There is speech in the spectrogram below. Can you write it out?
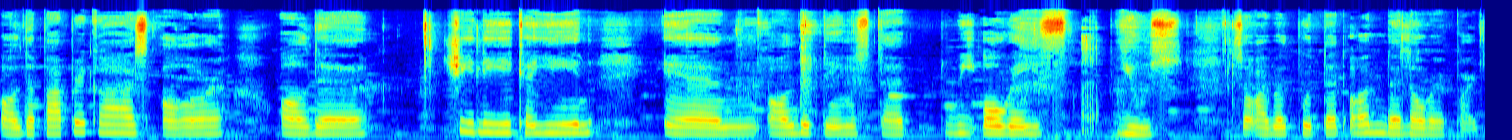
all the paprikas or all the chili, cayenne, and all the things that we always use. So I will put that on the lower part.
